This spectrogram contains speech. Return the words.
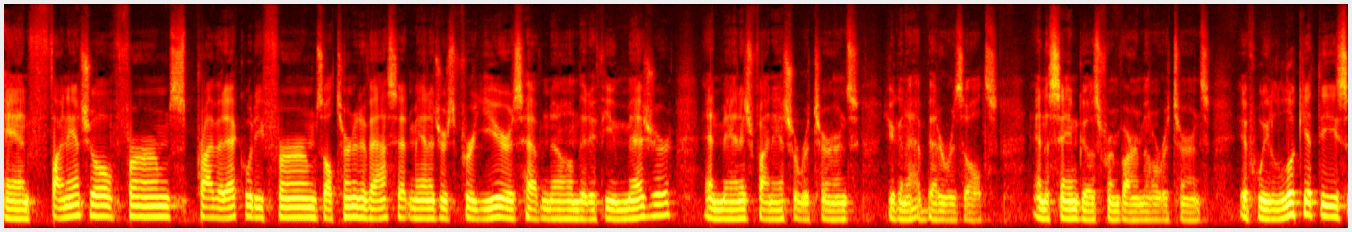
And financial firms, private equity firms, alternative asset managers for years have known that if you measure and manage financial returns, you're going to have better results. And the same goes for environmental returns. If we look at these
